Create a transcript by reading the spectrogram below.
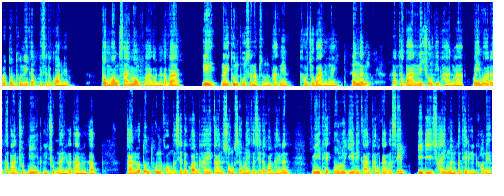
ลดต้นทุนให้กับเกษตรกรเนี่ยต้องมองซ้ายมองขวาก่อนนะครับว่า เอ๊นายทุนผู้สนับสนุนพรรคเนี่ยเขาจะว่ายังไง ดังนั้นรัฐบาลในช่วงที่ผ่านมา ไม่ว่ารัฐบาลชุดนี้หรือชุดไหนก็ตามนะครับ การลดต้นทุนของเกษตรกรไทยการส่งเสริมให้เกษตรกรไทยนั้น มีเทคโนโลยีในการทำการเกษตร ดีๆ ใช้เหมือนประเทศอื่นเขาเนี่ย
